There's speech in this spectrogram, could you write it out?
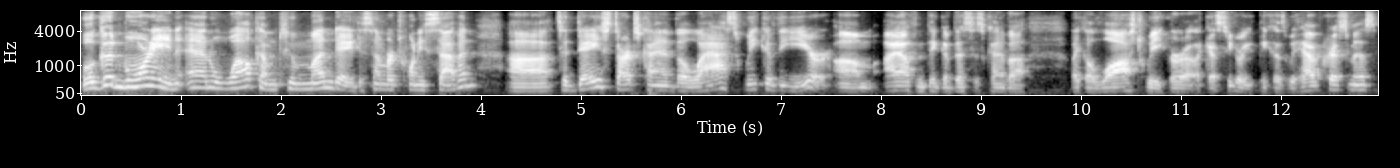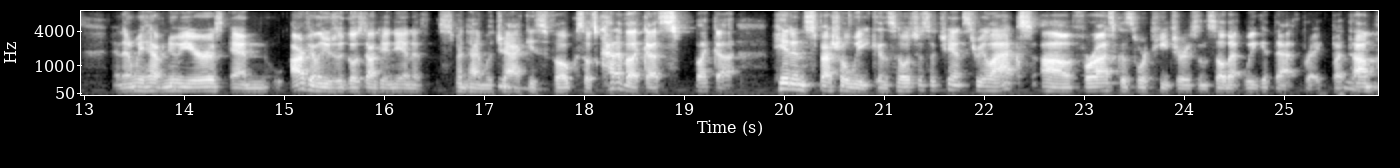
Well, good morning and welcome to Monday, December 27. Uh, today starts kind of the last week of the year. Um, I often think of this as kind of a like a lost week or like a secret week because we have Christmas and then we have New Year's, and our family usually goes down to Indiana to spend time with Jackie's folks. So it's kind of like a like a hidden special week. And so it's just a chance to relax uh, for us because we're teachers and so that we get that break. But um, mm-hmm.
